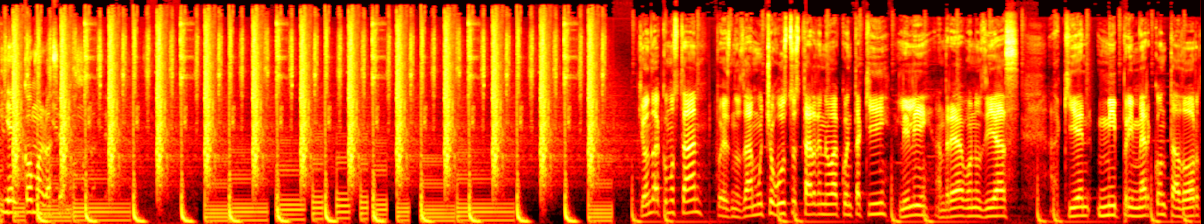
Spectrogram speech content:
y el cómo lo hacemos. ¿Qué onda? ¿Cómo están? Pues nos da mucho gusto estar de nueva cuenta aquí. Lili, Andrea, buenos días. Aquí en Mi primer contador,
